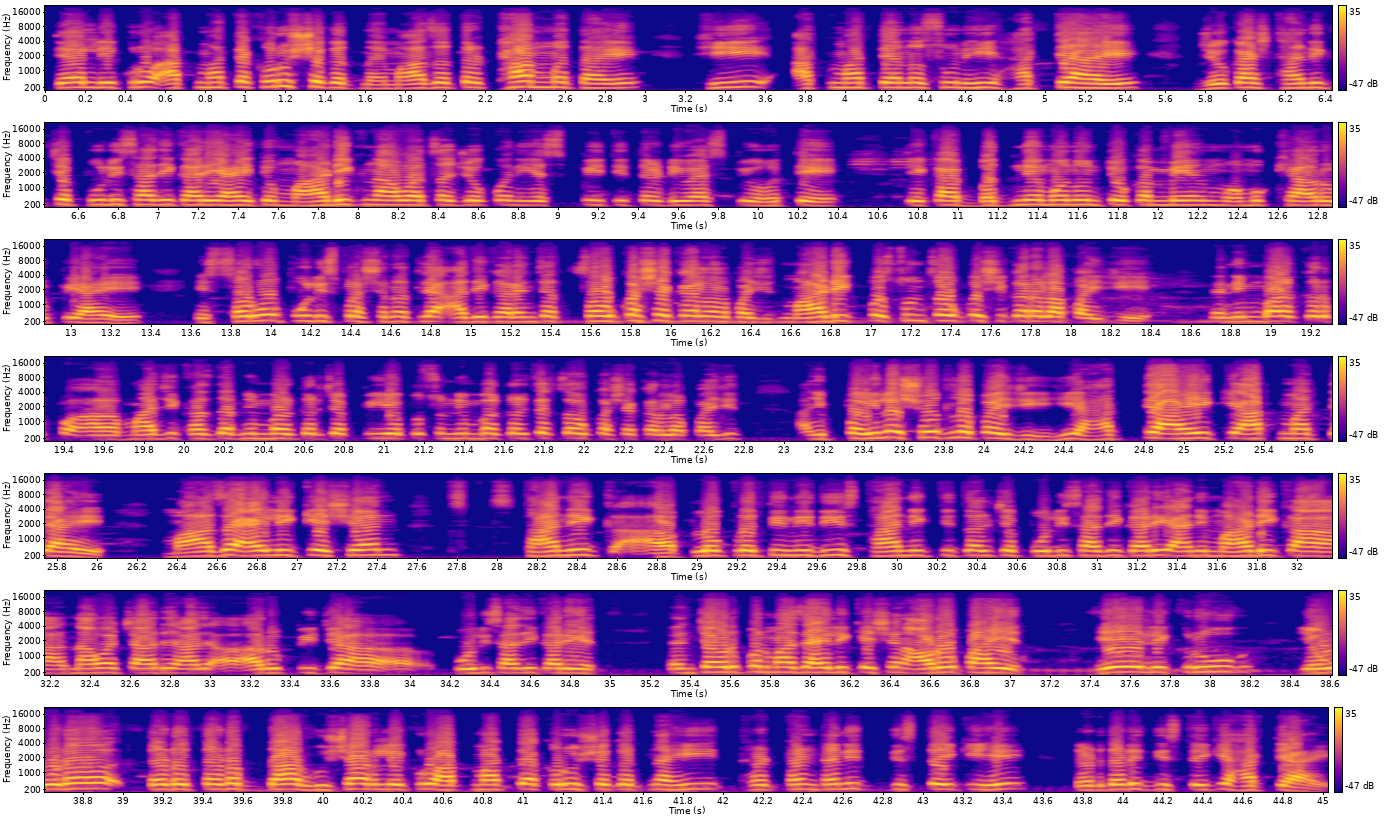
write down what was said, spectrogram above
त्या लेकरू आत्महत्या करूच शकत नाही. माझं तर ठाम मत आहे ही आत्महत्या नसून ही हत्या आहे. जो काय स्थानिकचे पोलीस अधिकारी आहे तो महाडिक नावाचा जो कोण एस पी तिथं डीएसपी होते ते काय बदने म्हणून तो का मेन मुख्य आरोपी आहे हे सर्व पोलीस प्रशासनातल्या अधिकाऱ्यांच्या चौकशा करायला पाहिजेत. महाडिकपासून चौकशी करायला पाहिजे. त्या निंबाळकर प- माजी खासदार निंबाळकरच्या पीए पासून निंबाळकरच्या चौकशा करायला पाहिजेत. आणि पहिलं शोधलं पाहिजे ही हत्या आहे की आत्महत्या आहे? माझं ऍलिकेशन स्थानिक लोकप्रतिनिधी स्थानिक तिथलचे पोलीस अधिकारी आणि महाडिक नावाच्या आरोपीच्या आरोपी ज्या पोलीस अधिकारी आहेत त्यांच्यावर पण माझं ऍलिकेशन आरोप आहेत. हे लेकरू एवढं तड तडपदार हुशार लेकरू आत्महत्या करू शकत नाही. ठ- ठणठणीत दिसतंय की हे धडधडीत दिसतंय की हत्या आहे.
